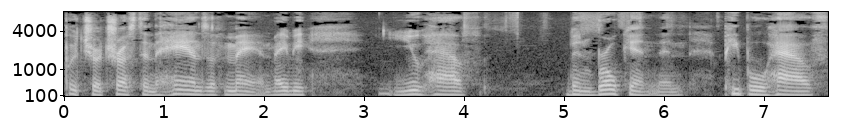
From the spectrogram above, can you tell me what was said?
put your trust in the hands of man. Maybe you have been broken and people have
